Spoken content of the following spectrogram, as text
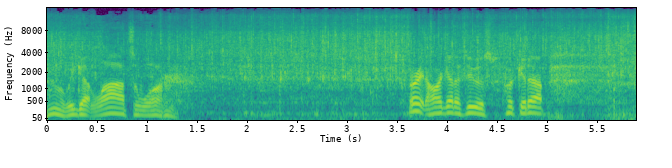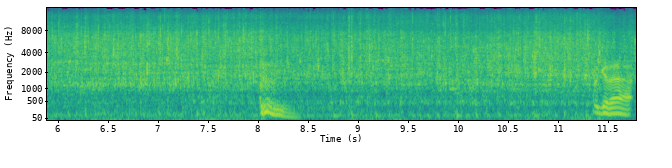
Oh, we got lots of water. All right, all I gotta do is hook it up. Look at that.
